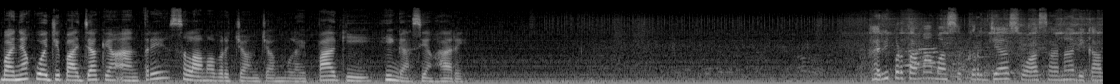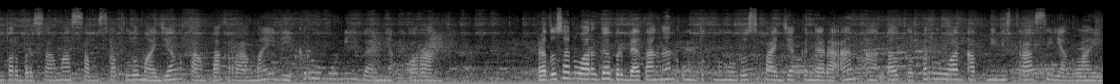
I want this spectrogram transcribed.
Banyak wajib pajak yang antri selama berjam-jam mulai pagi hingga siang hari. Hari pertama masuk kerja, suasana di kantor bersama Samsat Lumajang tampak ramai dikerumuni banyak orang. Ratusan warga berdatangan untuk mengurus pajak kendaraan atau keperluan administrasi yang lain.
